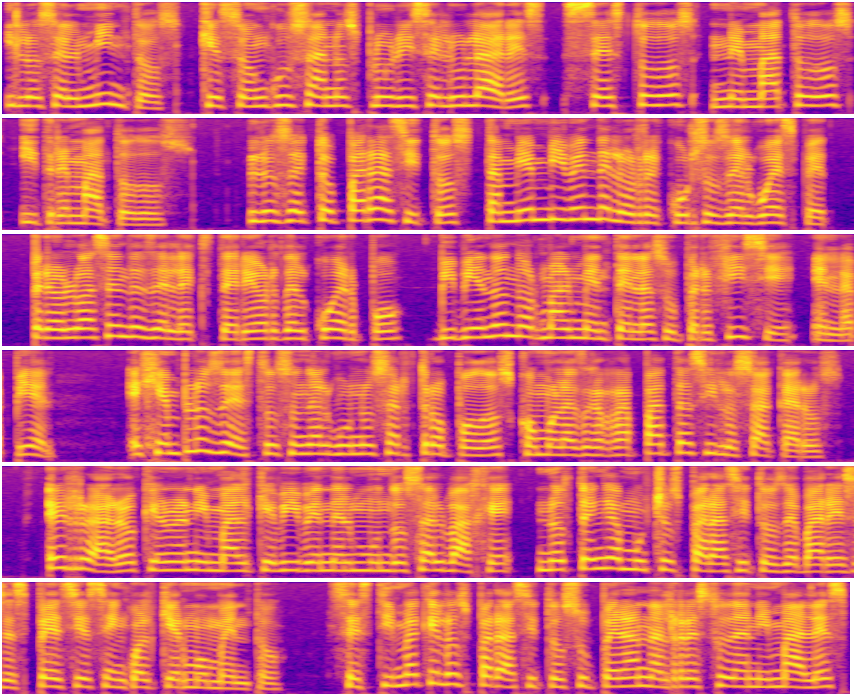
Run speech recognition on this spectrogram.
y los helmintos, que son gusanos pluricelulares, céstodos, nemátodos y tremátodos. Los ectoparásitos también viven de los recursos del huésped, pero lo hacen desde el exterior del cuerpo, viviendo normalmente en la superficie, en la piel. Ejemplos de estos son algunos artrópodos como las garrapatas y los ácaros. Es raro que un animal que vive en el mundo salvaje no tenga muchos parásitos de varias especies en cualquier momento. Se estima que los parásitos superan al resto de animales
